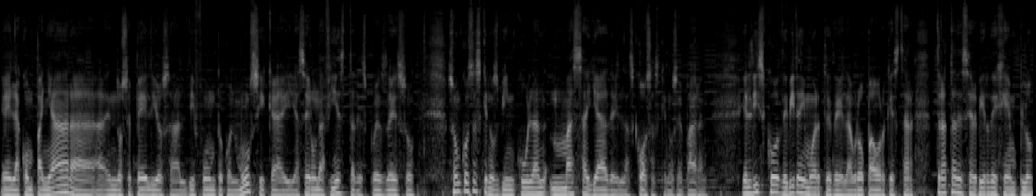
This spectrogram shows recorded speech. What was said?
el acompañar en los sepelios al difunto con música y hacer una fiesta después de eso, son cosas que nos vinculan más allá de las cosas que nos separan. El disco de Vida y Muerte de la Europa Orchestra trata de servir de ejemplo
